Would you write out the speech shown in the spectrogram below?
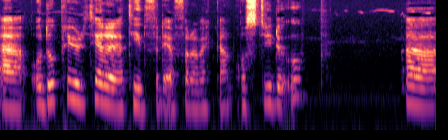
Uh, och då prioriterade jag tid för det förra veckan och styrde upp uh,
